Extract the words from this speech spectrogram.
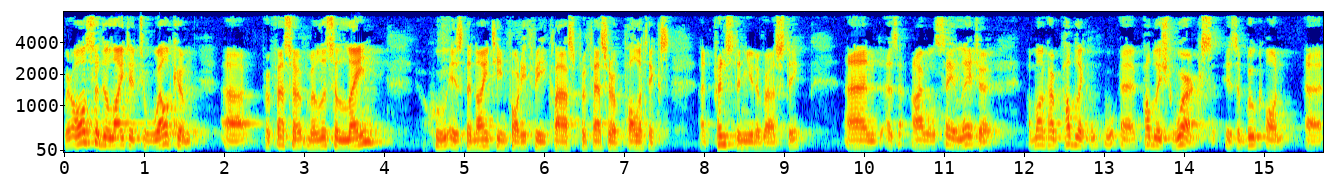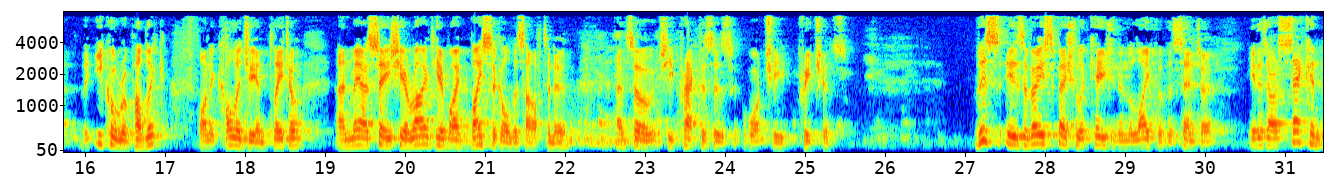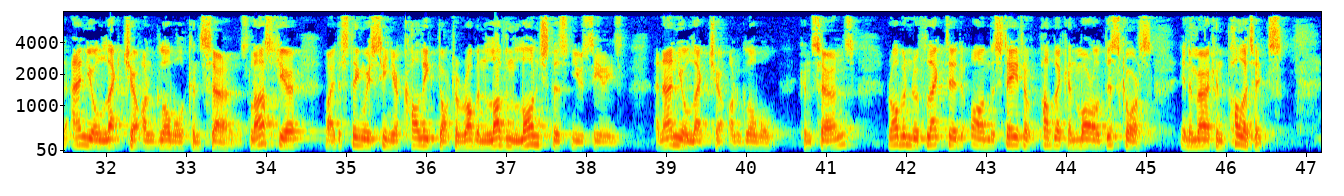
We're also delighted to welcome uh, Professor Melissa Lane, who is the 1943 class professor of politics at Princeton University, and as I will say later, among her public, uh, published works is a book on uh, the Eco Republic, on ecology and Plato, and may I say, she arrived here by bicycle this afternoon, and so she practices what she preaches. This is a very special occasion in the life of the Centre. It is our second annual lecture on global concerns. Last year, my distinguished senior colleague, Dr. Robin Lovin, launched this new series, an annual lecture on global concerns. Robin reflected on the state of public and moral discourse in American politics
